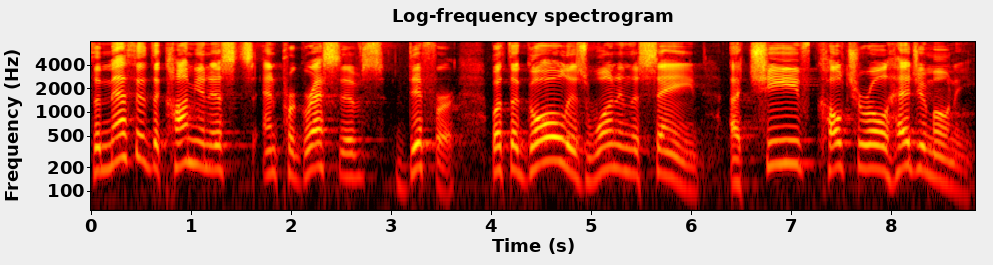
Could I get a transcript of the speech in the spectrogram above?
the method the communists and progressives differ, but the goal is one and the same, achieve cultural hegemony.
